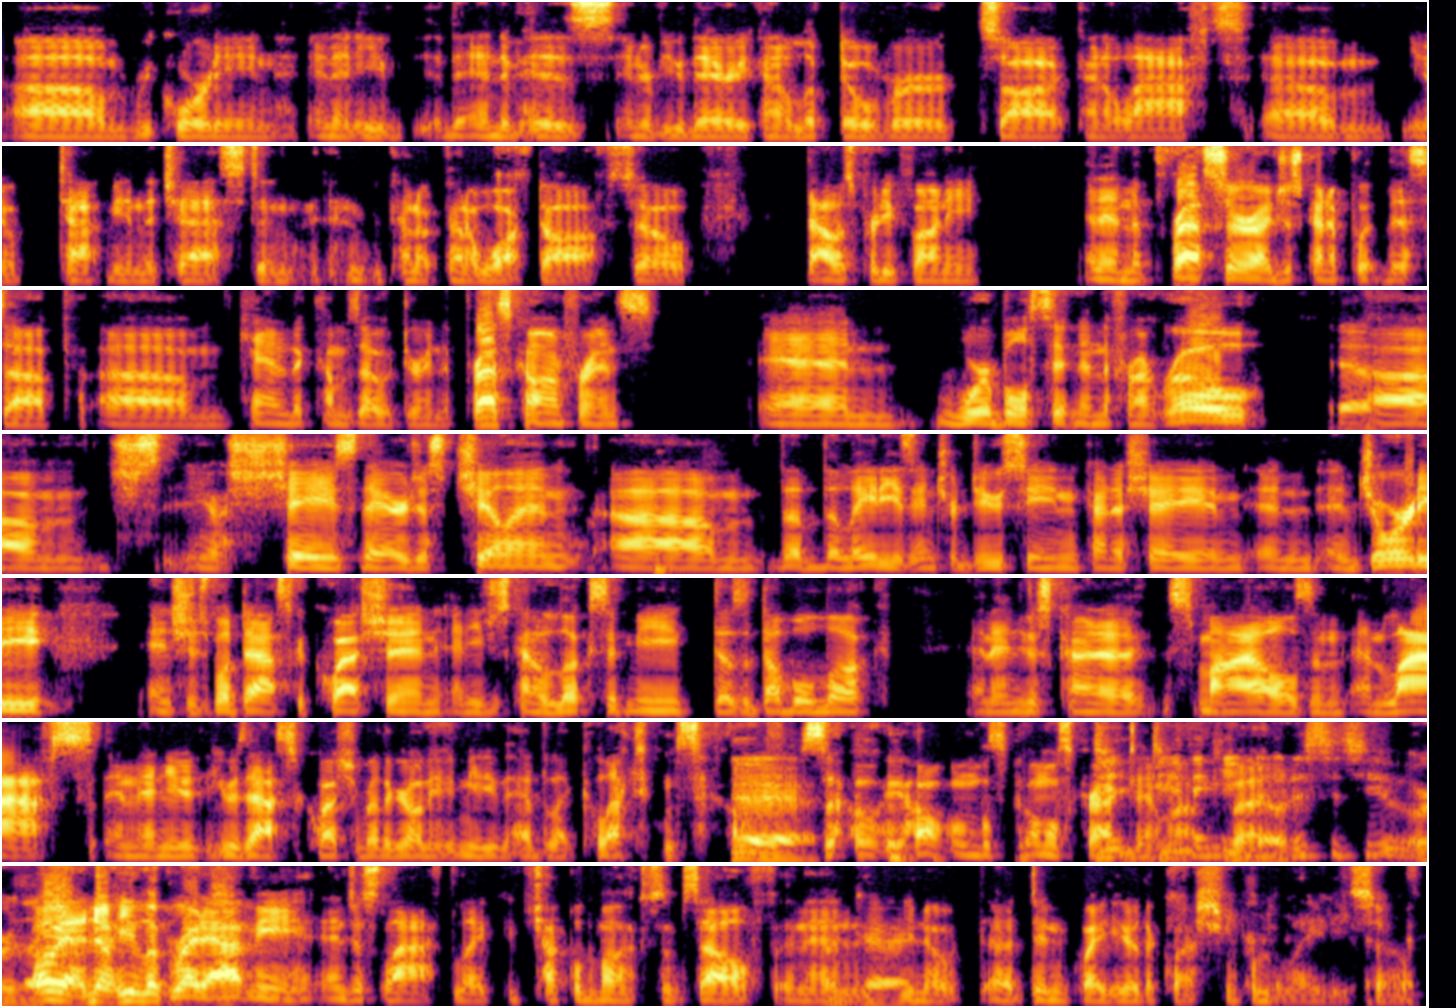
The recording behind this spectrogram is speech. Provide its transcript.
um, recording. And then he at the end of his interview there, he kind of looked over, saw it, kind of laughed, um, you know, tapped me in the chest, and, and kind of kind of walked off. So that was pretty funny. And then the presser, I just kind of put this up. Um, Canada comes out during the press conference, and we're both sitting in the front row yeah. Um, you know, Shai's there just chilling. Um, the the lady's introducing kind of Shai and and and Jordi, and she's about to ask a question, and he just kind of looks at me, does a double look, and then just kind of smiles and, and laughs. And then you, he was asked a question by the girl, and he immediately had to like collect himself. Yeah. So he almost almost cracked do, him. Do you up, think he but... noticed you, or like... oh yeah, no, he looked right at me and just laughed, like he chuckled amongst himself, and then okay. you know uh, didn't quite hear the question from the lady. So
